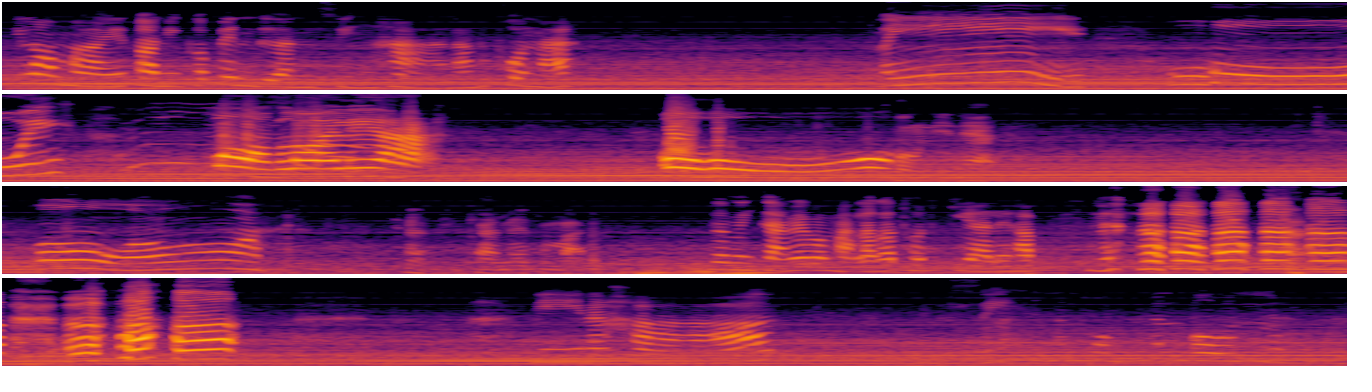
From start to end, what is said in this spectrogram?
ที่เรามาตอนนี้ก็เป็นเดือนสิงหานะทุกคนนะ นี่โอ้โหยหมอกลอยเลยอะ โอ้โหตรงนี้เนี่ยโอ้โหเพื่อเป็นการไม่ประมาทเพื่อเป็นการไม่ประมาทแล้วก็ทดเกียร์เลยครับ นี่นะคะสีขึ้นบ นขึ้นบน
